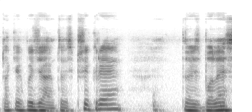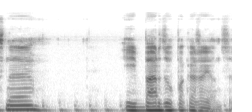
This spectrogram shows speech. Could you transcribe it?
Tak jak powiedziałem, to jest przykre, to jest bolesne i bardzo upokarzające.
